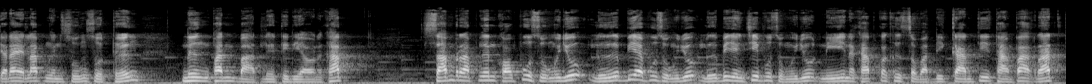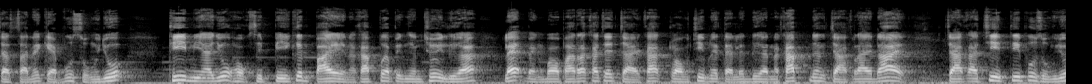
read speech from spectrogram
จะได้รับเงินสูงสุดถึง 1,000 บาทเลยทีเดียวนะครับ สำหรับเงินของผู้สูงอายุ หรือเบี้ยผู้สูงอายุ หรือเบี้ยยังชีพผู้สูงอายุนี้นะครับก็คือสวัสดิการที่ทางภาครัฐ จัดสรรให้แก่ผู้สูงอายุ ที่มีอายุ 60 ปีขึ้นไปนะครับเพื่อเป็นเงินช่วยเหลือ และแบ่งเบาภาระค่าใช้จ่ายค่าครองชีพในแต่ละเดือนนะครับเนื่องจากรายได้ จากอาชีพที่ผู้สูงอายุ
